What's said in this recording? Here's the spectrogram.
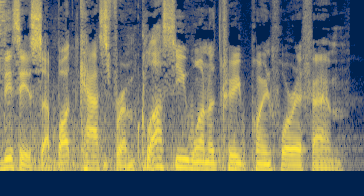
This is a podcast from Classy 103.4 FM.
